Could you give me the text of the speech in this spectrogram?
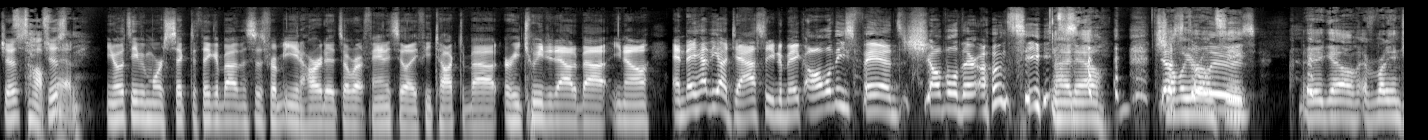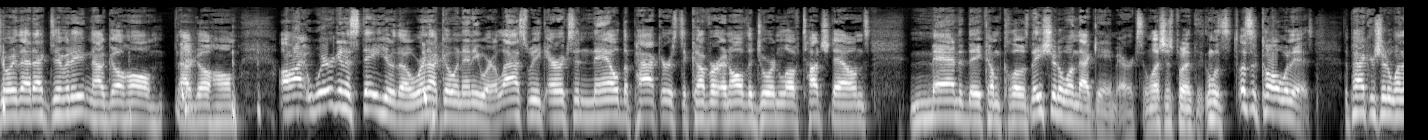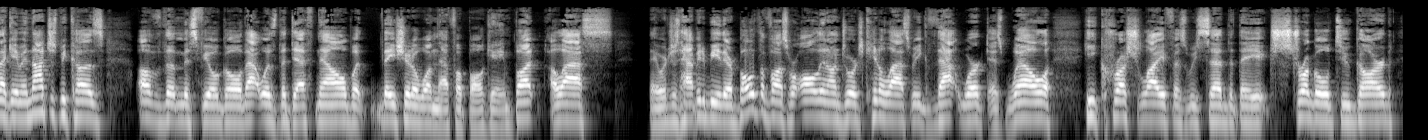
Just, tough, just, man. You know what's even more sick to think about? This is from Ian Hartitz over at Fantasy Life. He talked about, or he tweeted out about, you know, and they had the audacity to make all of these fans shovel their own seats. I know. just Shovel to your own lose. seat. There you go. Everybody enjoy that activity. Now go home. Now go home. All right, we're going to stay here, though. We're not going anywhere. Last week, Erickson nailed the Packers to cover and all the Jordan Love touchdowns. Man, did they come close. They should have won that game, Erickson. Let's just put it, let's, let's just call it what it is. The Packers should have won that game, and not just because of the missed field goal. That was the death knell, but they should have won that football game. But alas, they were just happy to be there. Both of us were all in on George Kittle last week. That worked as well. He crushed life, as we said, that they struggled to guard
